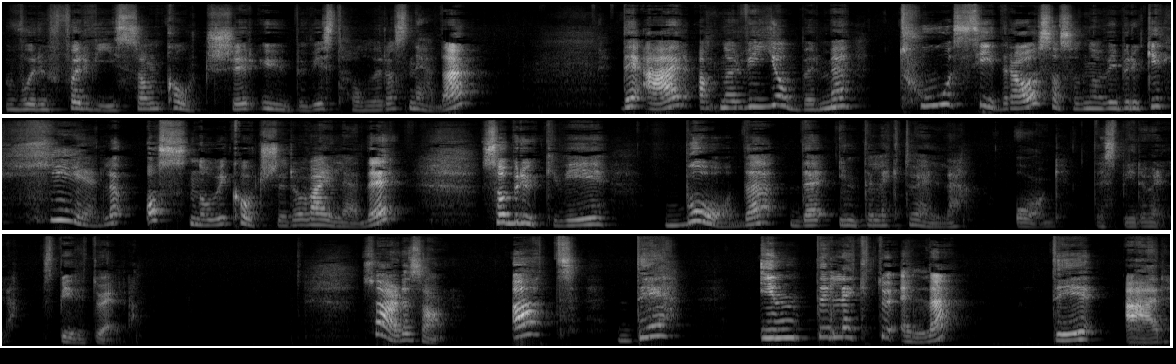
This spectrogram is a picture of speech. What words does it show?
hvorfor vi som coacher ubevisst holder oss nede, det er at når vi jobber med to sider av oss, altså når vi bruker hele oss når vi coacher og veileder, så bruker vi både det intellektuelle og det spirituelle. Så er det sånn at det intellektuelle, det er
